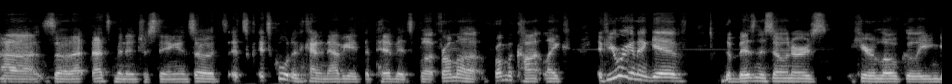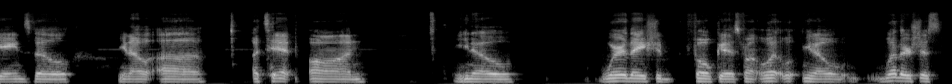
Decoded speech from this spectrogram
uh, so that that's been interesting, and so it's it's it's cool to kind of navigate the pivots. But from a from a con like if you were gonna give the business owners here locally in Gainesville, you know, uh, a tip on, you know, where they should focus from, what you know, whether it's just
